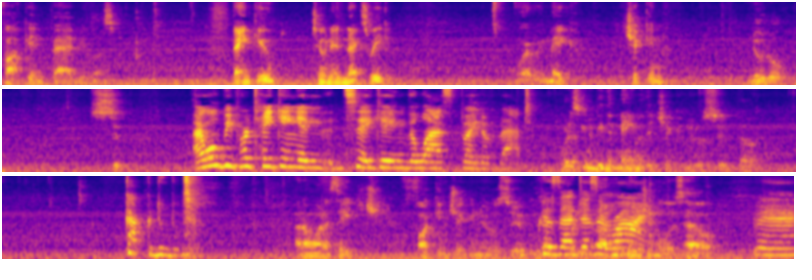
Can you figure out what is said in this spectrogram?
fucking fabulous. Thank you. Tune in next week where we make chicken noodle soup. I will be partaking in taking the last bite of that. What is going to be the name of the chicken noodle soup, though? Cockadoodle. I don't want to say ch- fucking chicken noodle soup. Because that doesn't rhyme. Original as hell. Eh,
